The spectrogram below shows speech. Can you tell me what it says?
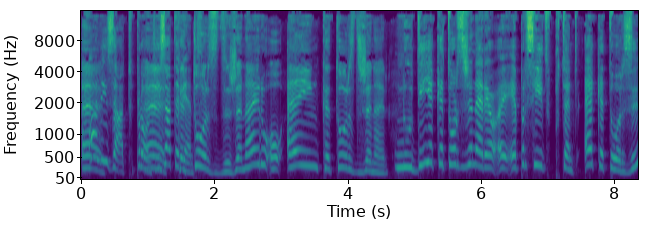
A, Olha, exato, pronto, exatamente. 14 de janeiro ou em 14 de janeiro? No dia 14 de janeiro é, é parecido. Portanto, a 14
